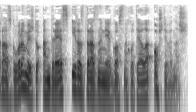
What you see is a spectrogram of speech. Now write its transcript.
разговора между Андреас и раздразнения гост на хотела още веднъж.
